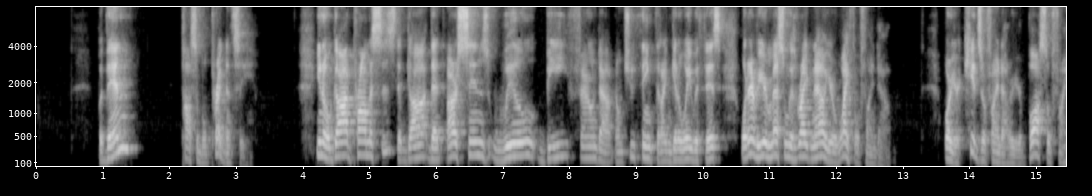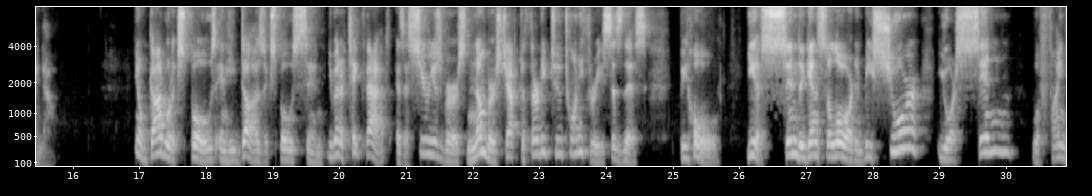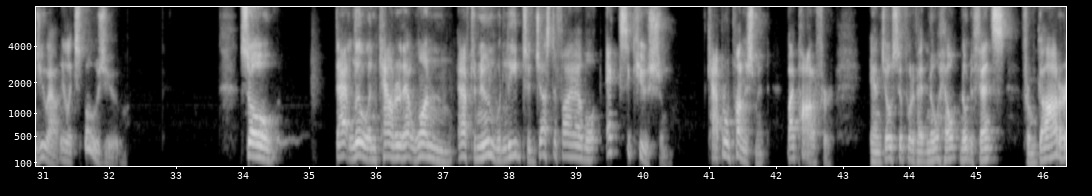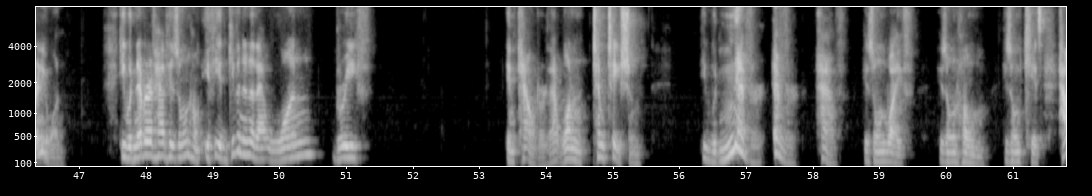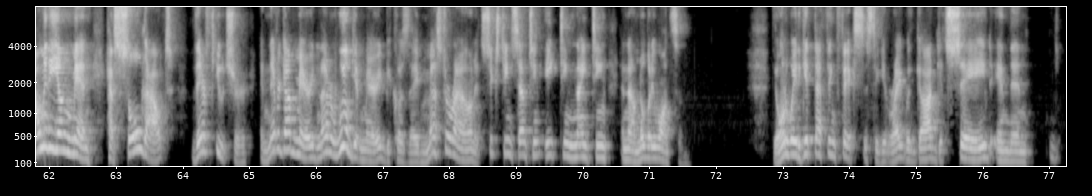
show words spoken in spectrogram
But then, possible pregnancy. You know, God promises that God that our sins will be found out. Don't you think that I can get away with this? Whatever you're messing with right now, your wife will find out. Or your kids will find out or your boss will find out. You know, God will expose and he does expose sin. You better take that as a serious verse. Numbers chapter 32 23 says this, behold, ye have sinned against the Lord and be sure your sin will find you out. It'll expose you. So that little encounter, that one afternoon, would lead to justifiable execution, capital punishment by Potiphar. And Joseph would have had no help, no defense from God or anyone. He would never have had his own home if he had given into that one brief encounter, that one temptation. He would never, ever have his own wife, his own home, his own kids. How many young men have sold out their future and never got married, never will get married because they messed around at 16, 17, 18, 19, and now nobody wants them? The only way to get that thing fixed is to get right with God, get saved, and then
